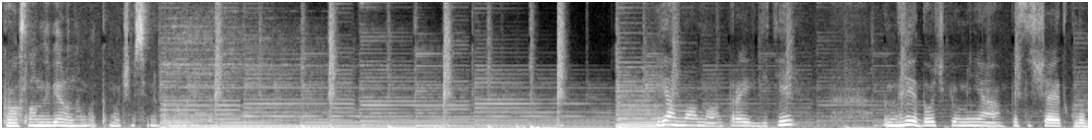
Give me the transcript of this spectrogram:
Православная вера нам в этом очень сильно помогает. Я мама троих детей. Две дочки у меня посещают клуб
